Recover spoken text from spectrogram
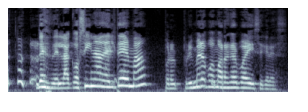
Desde la cocina del tema, pero primero podemos arrancar por ahí si querés.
